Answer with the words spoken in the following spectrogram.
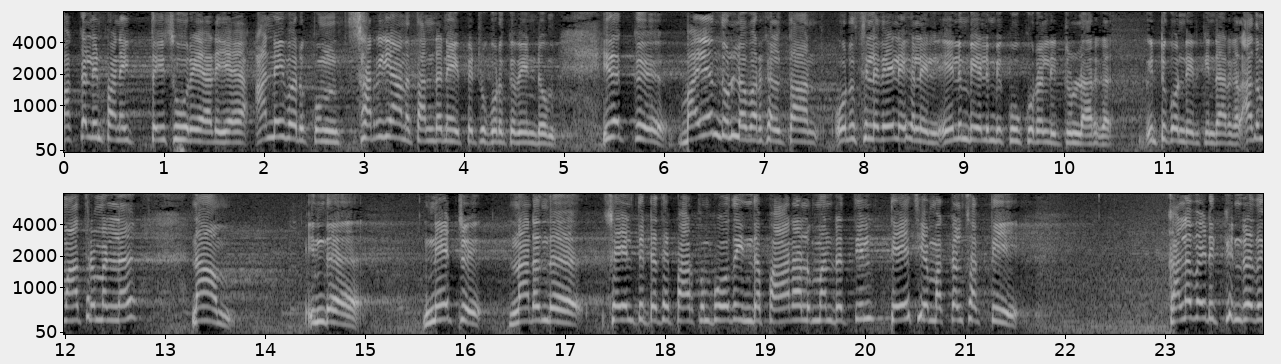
மக்களின் பணத்தை சூறையாடிய அனைவருக்கும் சரியான தண்டனையை பெற்றுக் கொடுக்க வேண்டும். இதற்கு பயந்துள்ளவர்கள் தான் ஒரு சில வேளைகளில் எலும்பி எலும்பி கூக்குரல் இட்டுள்ளார்கள் இட்டு கொண்டிருக்கின்றார்கள். அது மாத்திரமல்ல நாம் இந்த நேற்று நடந்த செயல் திட்டத்தை பார்க்கும்போது இந்த பாராளுமன்றத்தில் தேசிய மக்கள் சக்தி களவெடுக்கின்றது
